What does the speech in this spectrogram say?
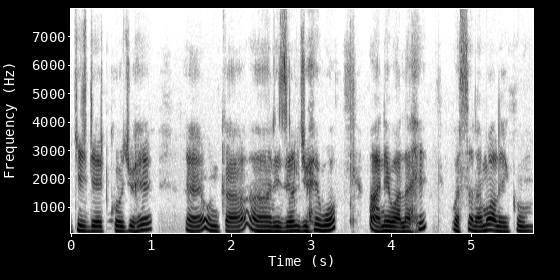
किस डेट को जो है उनका रिज़ल्ट जो है वो आने वाला है। वालकुम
